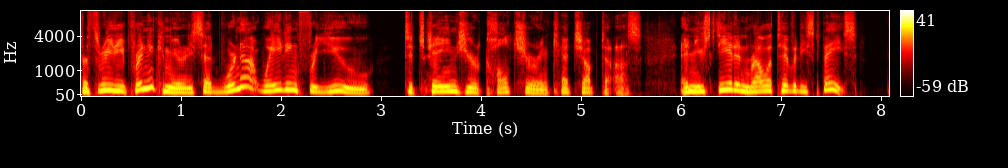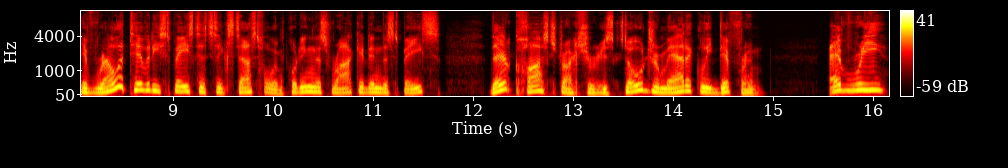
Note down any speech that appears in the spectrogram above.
the 3D printing community said, We're not waiting for you to change your culture and catch up to us. And you see it in relativity space. If relativity space is successful in putting this rocket into space, their cost structure is so dramatically different. Every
